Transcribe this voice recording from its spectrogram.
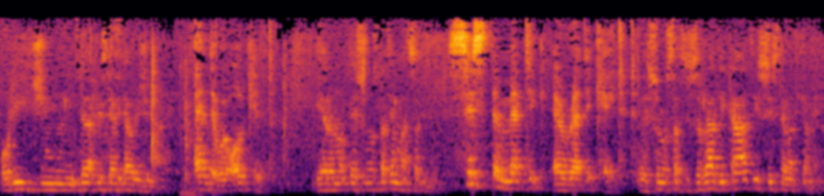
origine, della cristianità originale And they were all killed. Erano- e sono stati ammazzati tutti. Systematic eradicated. E sono stati sradicati sistematicamente.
